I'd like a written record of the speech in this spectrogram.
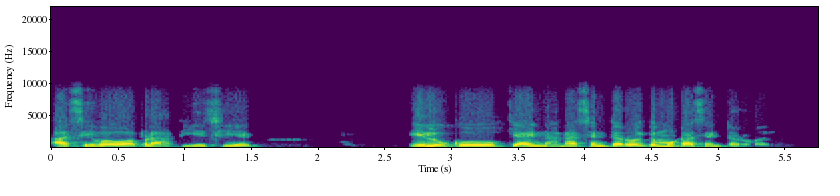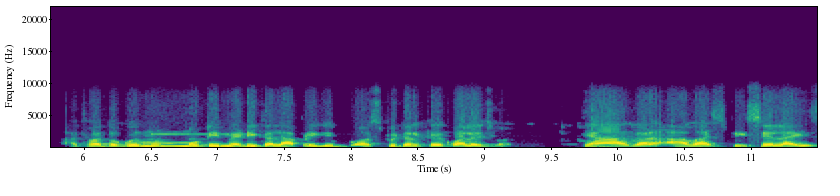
આ સેવાઓ આપણે આપીએ છીએ. એ લોકો ક્યાંય નાના સેન્ટર હોય કે મોટા સેન્ટર હોય અથવા તો કોઈ મોટી મેડિકલ આપણી હોસ્પિટલ કે કોલેજ હોય ત્યાં આગળ આવા સ્પેશિયલાઇઝ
